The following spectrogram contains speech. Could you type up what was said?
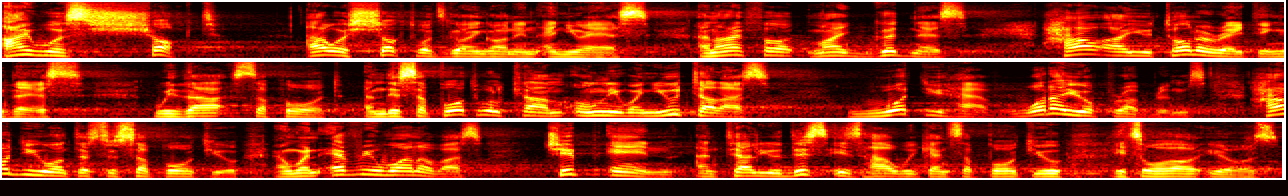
I was shocked. I was shocked what's going on in NUS. And I thought, my goodness, how are you tolerating this without support? And the support will come only when you tell us what you have, what are your problems, how do you want us to support you? And when every one of us chip in and tell you this is how we can support you, it's all yours.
